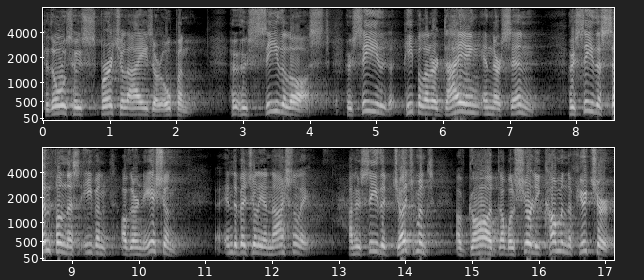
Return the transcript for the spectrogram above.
to those whose spiritual eyes are open, who, who see the lost, who see people that are dying in their sin, who see the sinfulness even of their nation, individually and nationally. and who see the judgment of God that will surely come in the future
